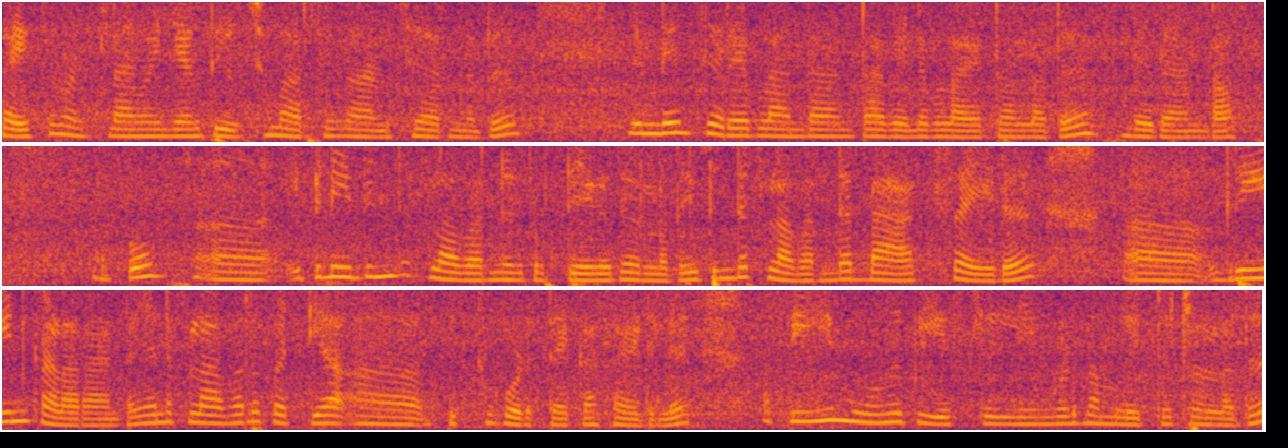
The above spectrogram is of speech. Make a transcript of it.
സൈസ് മനസ്സിലാൻ വേണ്ടിയാണ് തിരിച്ചു മറിച്ച് കാണിച്ചു തരുന്നത്. ഇതിന്റെയും ചെറിയ പ്ലാന്റാണ് കേട്ടോ അവൈലബിൾ ആയിട്ടുള്ളത്. ഇതാണ്ടോ അപ്പോൾ പിന്നെ ഇതിന്റെ ഫ്ലവറിന് ഒരു പ്രത്യേകത ഉള്ളത്. ഇതിന്റെ ഫ്ലവറിന്റെ ബാക്ക് സൈഡ് ഗ്രീൻ കളറാണ് കേട്ടോ ഞാൻ ഫ്ലവർ പറ്റിയ പിക്ക് കൊടുത്തേക്കാം സൈഡിൽ അപ്പോൾ ഈ മൂന്ന് പീസ് ലില്ലിയും കൂടെ നമ്മൾ ഇട്ടിട്ടുള്ളത്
